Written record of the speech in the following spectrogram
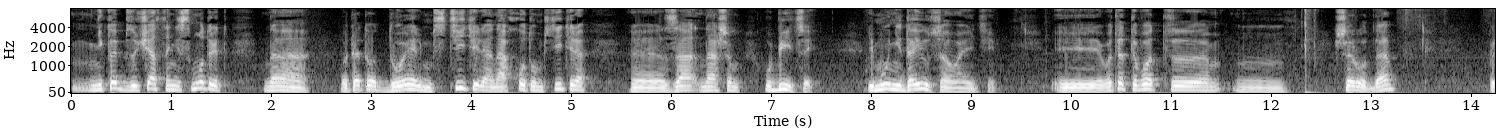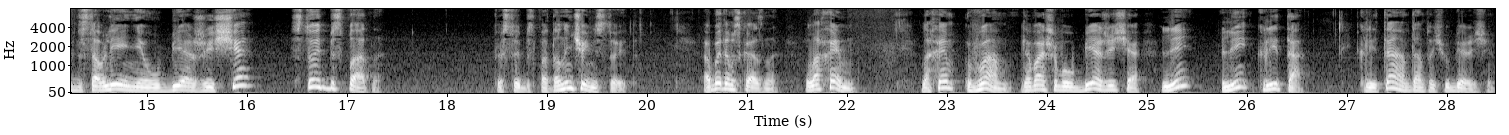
никто безучастно не смотрит на вот эту вот дуэль мстителя, на охоту мстителя э, за нашим убийцей. Ему не дают самого идти. И вот это вот э, шерут, да, предоставление убежища стоит бесплатно. То есть стоит бесплатно, оно ничего не стоит. Об этом сказано. Лахем. Лахем вам, для вашего убежища. Ли, ли, клита. Клита, в данном случае, убежище.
